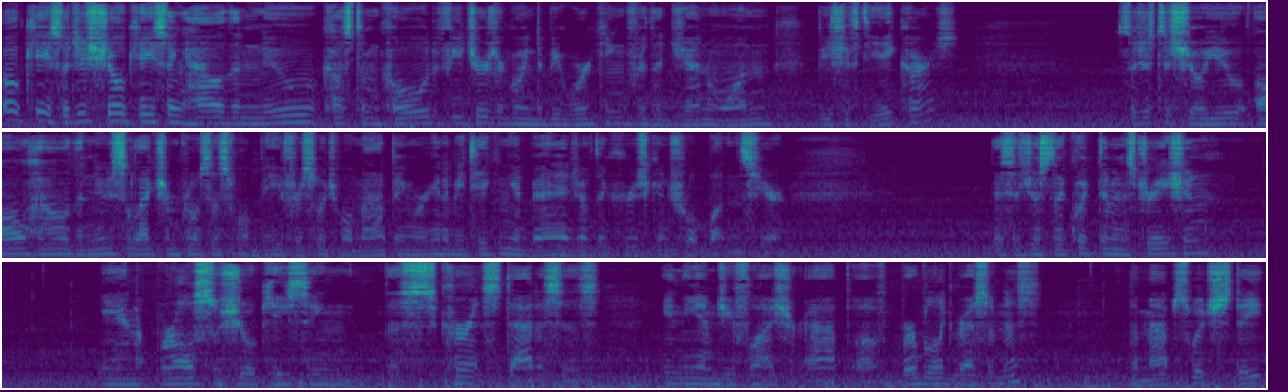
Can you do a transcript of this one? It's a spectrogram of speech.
Okay, so just showcasing how the new custom code features are going to be working for the Gen 1 B58 cars. So just to show you all how the new selection process will be for switchable mapping, we're going to be taking advantage of the cruise control buttons here. This is just a quick demonstration, and we're also showcasing the current statuses in the MG Flasher app of burble aggressiveness, the map switch state,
